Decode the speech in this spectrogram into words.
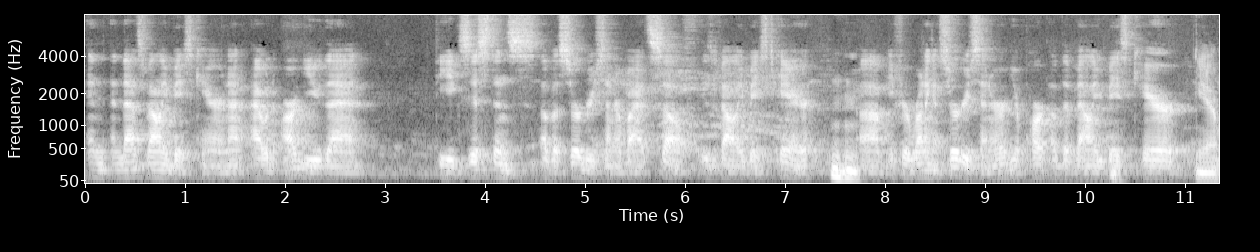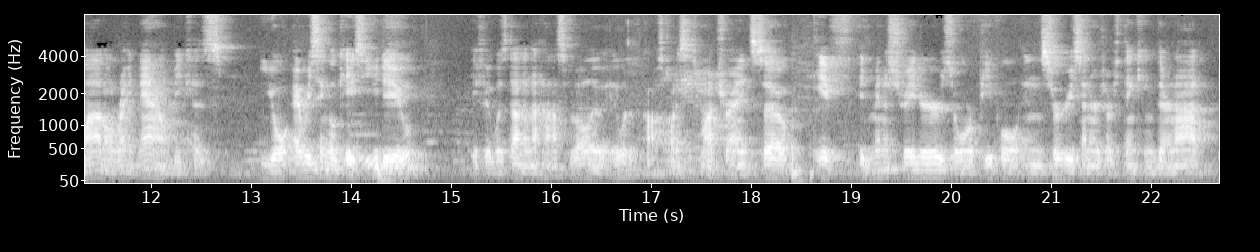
and and that's value based care, and I, I would argue that the existence of a surgery center by itself is value based care. Mm-hmm. Um, if you're running a surgery center, you're part of the value based care Yeah. model right now because your every single case you do if it was done in a hospital, it, it would have cost twice as much, right? So if administrators or people in surgery centers are thinking they're not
